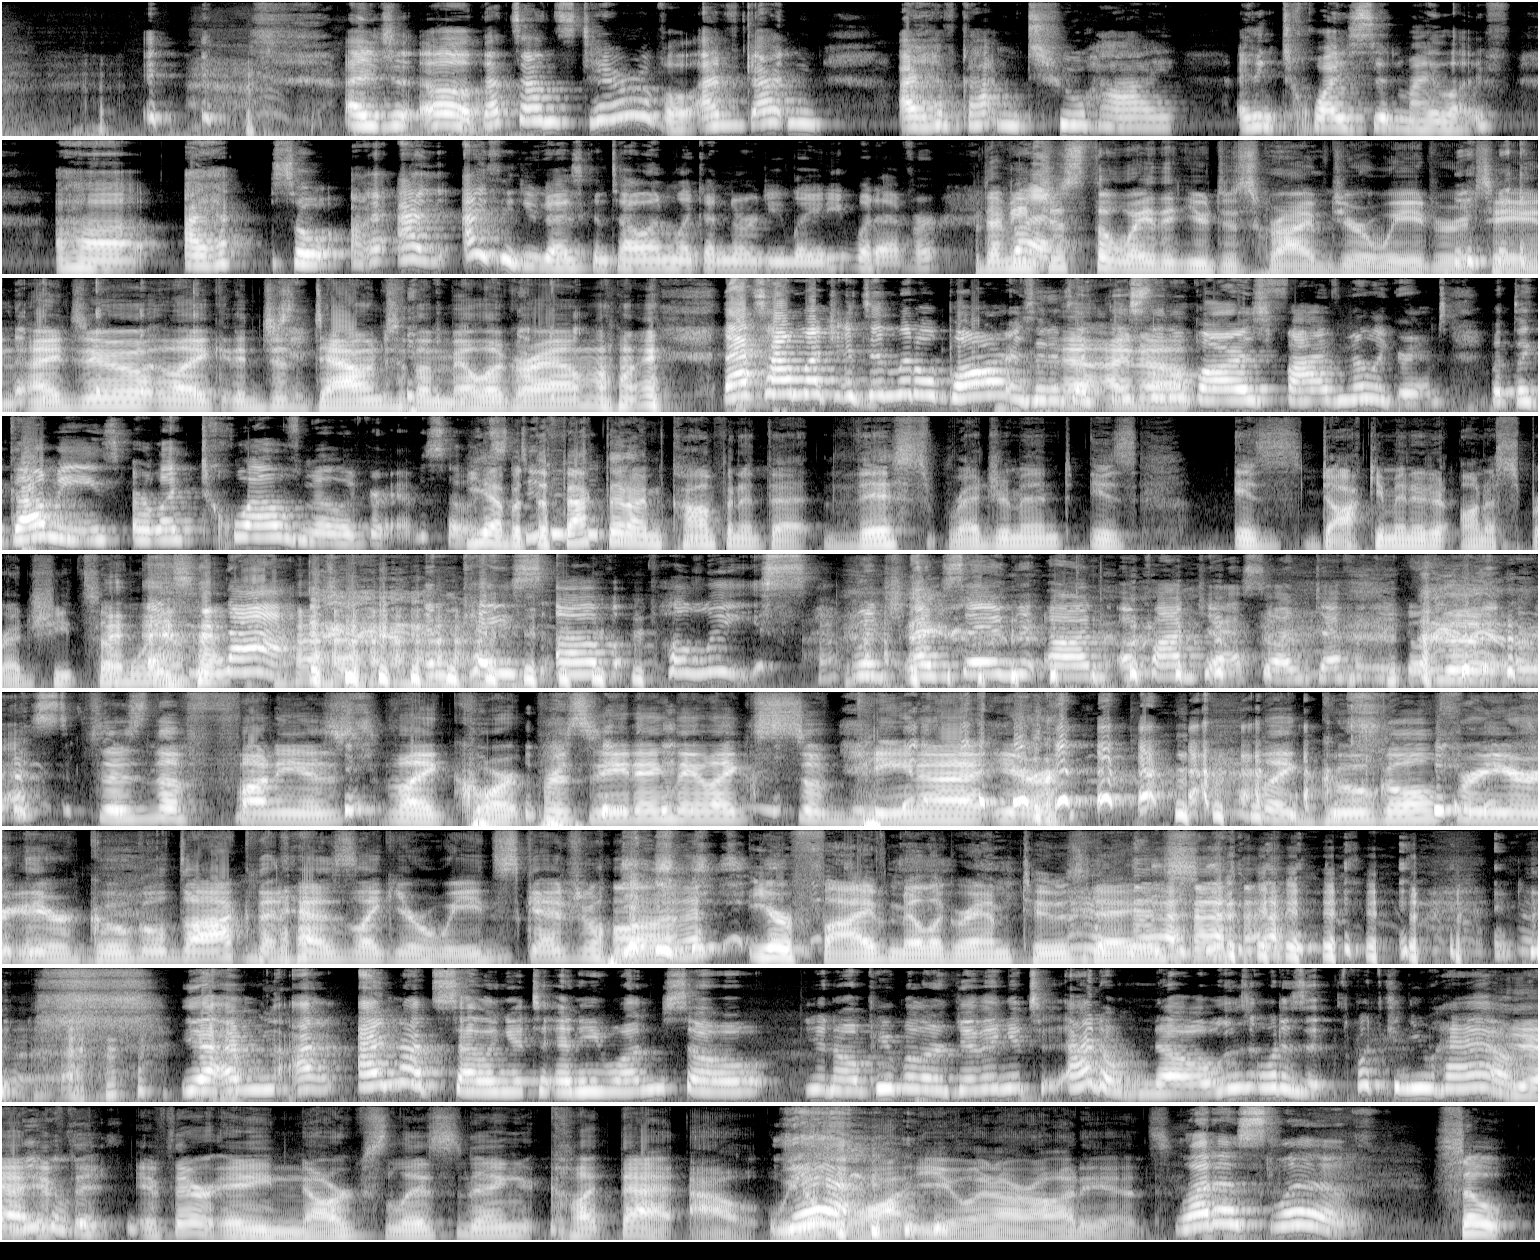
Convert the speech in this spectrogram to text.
I just, oh, that sounds terrible. I've gotten, I have gotten too high. I think twice in my life. Uh, I ha- so I, I I think you guys can tell I'm like a nerdy lady, whatever. I mean, But- just the way that you described your weed routine, I do like it just down to the milligram. Like, That's how much it's in little bars, and it's Yeah, like this little bar is five milligrams, but the gummies are like twelve milligrams. So Yeah, but the fact that I'm confident that this regiment is is documented on a spreadsheet somewhere. It's not in case of police, which I'm saying it on a podcast, so I'm definitely going to get arrested. this is the funniest like court proceeding. They like subpoena your like Google for your your Google Doc that has like your weed schedule on it. Your five milligram Tuesdays. Yeah, I'm I, I'm not selling it to anyone, so you know people are giving it to. I don't know what is it. What can you have? Yeah, if the, if there are any narcs listening, cut that out. We Yeah. don't want you in our audience. let us live. So,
